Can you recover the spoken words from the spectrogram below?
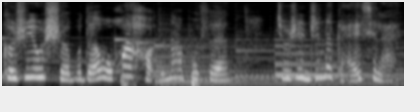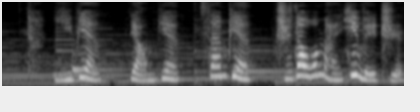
可是又舍不得我画好的那部分，就认真的改起来，一遍、两遍、三遍，直到我满意为止。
